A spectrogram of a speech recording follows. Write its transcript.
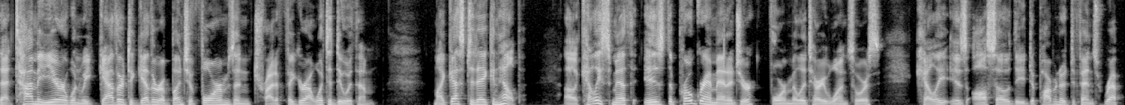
that time of year when we gather together a bunch of forms and try to figure out what to do with them. My guest today can help. Uh, Kelly Smith is the program manager for Military One Source. Kelly is also the Department of Defense rep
